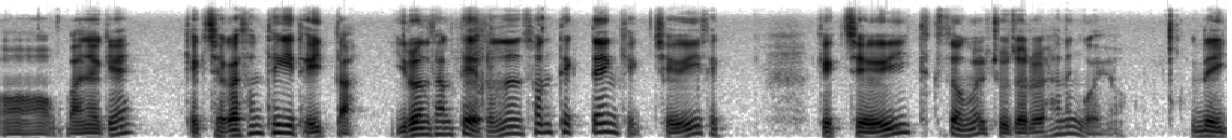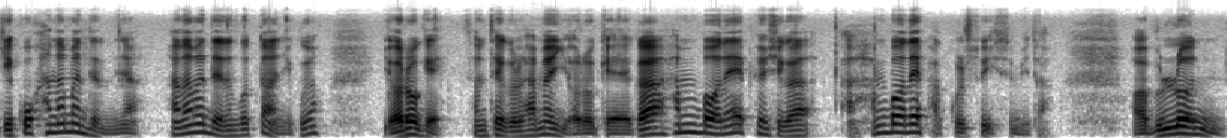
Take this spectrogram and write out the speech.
어, 만약에 객체가 선택이 돼 있다 이런 상태에서는 선택된 객체의 색, 객체의 특성을 조절을 하는 거예요. 근데 이게 꼭 하나만 되느냐? 하나만 되는 것도 아니고요. 여러 개 선택을 하면 여러 개가 한 번에 표시가 아, 한 번에 바꿀 수 있습니다. 아, 물론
